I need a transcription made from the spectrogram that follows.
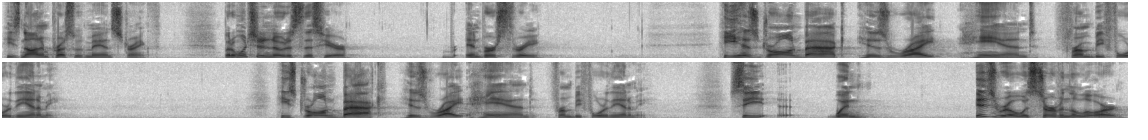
He's not impressed with man's strength. But I want you to notice this here in verse 3. He has drawn back his right hand from before the enemy. He's drawn back his right hand from before the enemy. See, when Israel was serving the Lord,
